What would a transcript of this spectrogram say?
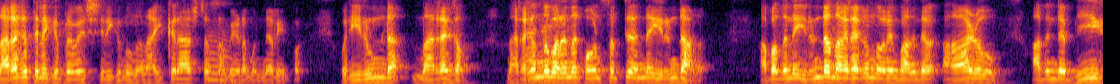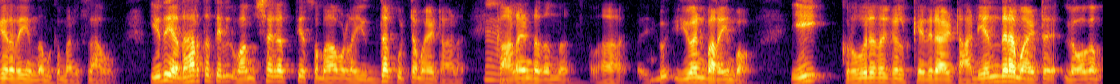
നരകത്തിലേക്ക് പ്രവേശിച്ചിരിക്കുന്നു എന്നാണ് ഐക്യരാഷ്ട്ര സഭയുടെ മുന്നറിയിപ്പ്. ഒരു ഇരുണ്ട നരകം. നരകം എന്ന് പറയുന്ന കോൺസെപ്റ്റ് തന്നെ ഇരുണ്ടാണ്. അപ്പോൾ തന്നെ ഇരുണ്ട നരകം എന്ന് പറയുമ്പോൾ അതിന്റെ ആഴവും അതിന്റെ ഭീകരതയും നമുക്ക് മനസ്സിലാവും. ഇത് യഥാർത്ഥത്തിൽ വംശകത്യ സ്വഭാവമുള്ള യുദ്ധക്കുറ്റമായിട്ടാണ്. കാണേണ്ടതെന്ന് യു- യു എൻ പറയുമ്പോൾ ഈ ക്രൂരതകൾക്കെതിരായിട്ട് അടിയന്തരമായിട്ട് ലോകം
